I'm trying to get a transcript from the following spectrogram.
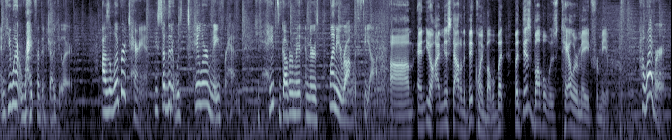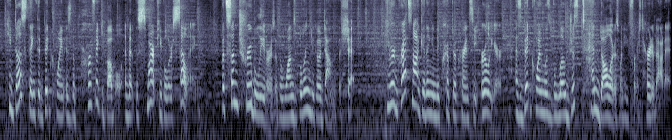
and he went right for the jugular. As a libertarian, he said that it was tailor-made for him. He hates government, and there's plenty wrong with fiat. Um, and you know, I missed out on the Bitcoin bubble, but but this bubble was tailor-made for me. However, he does think that Bitcoin is the perfect bubble and that the smart people are selling but some true believers are the ones willing to go down with the ship. He regrets not getting into cryptocurrency earlier, as Bitcoin was below just $10 when he first heard about it.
